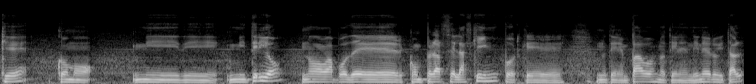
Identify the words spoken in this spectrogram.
que como mi, mi trío no va a poder comprarse la skin porque no tienen pavos, no tienen dinero y tal.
